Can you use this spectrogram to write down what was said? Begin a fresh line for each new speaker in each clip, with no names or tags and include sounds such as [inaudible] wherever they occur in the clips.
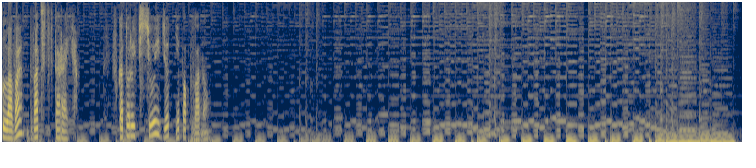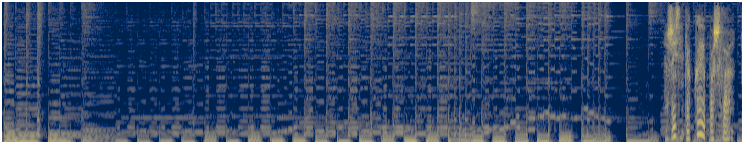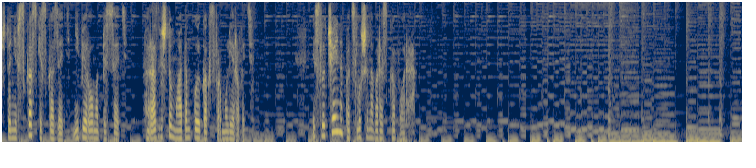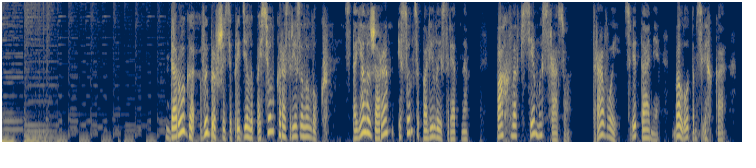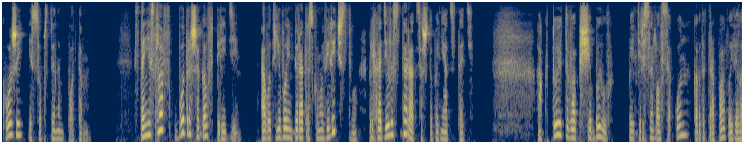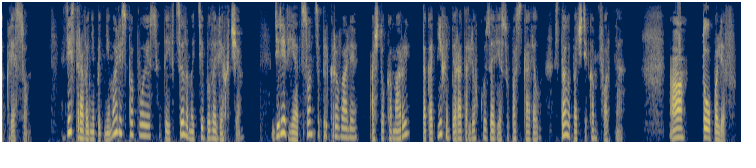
Глава 22, в которой все идет не по плану. Жизнь такая пошла, что ни в сказке сказать, ни пером описать, разве что матом кое-как сформулировать. Из случайно подслушанного разговора. Дорога, выбравшись за пределы поселка, разрезала луг. Стояла жара, и солнце палило изрядно. Пахло всем и сразу – Травой, цветами, болотом слегка, кожей и собственным потом. Станислав бодро шагал впереди, а вот его императорскому величеству приходилось стараться, чтобы не отстать. «А кто это вообще был?» – поинтересовался он, когда тропа вывела к лесу. Здесь травы не поднимались по пояс, да и в целом идти было легче. Деревья от солнца прикрывали, а что комары, так от них император легкую завесу поставил. Стало почти комфортно. «А, Тополев!»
